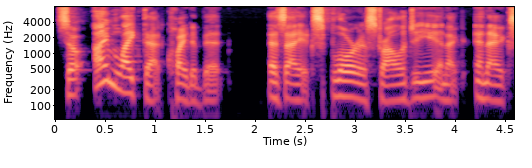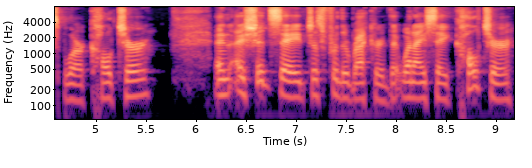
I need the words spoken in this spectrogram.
So I'm like that quite a bit as I explore astrology and I, and I explore culture and I should say, just for the record, that when I say culture,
